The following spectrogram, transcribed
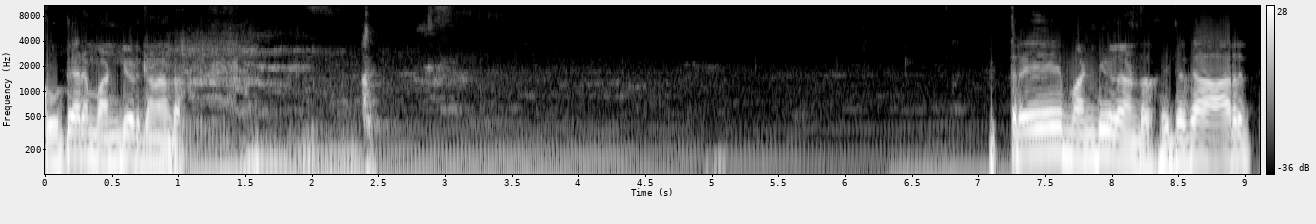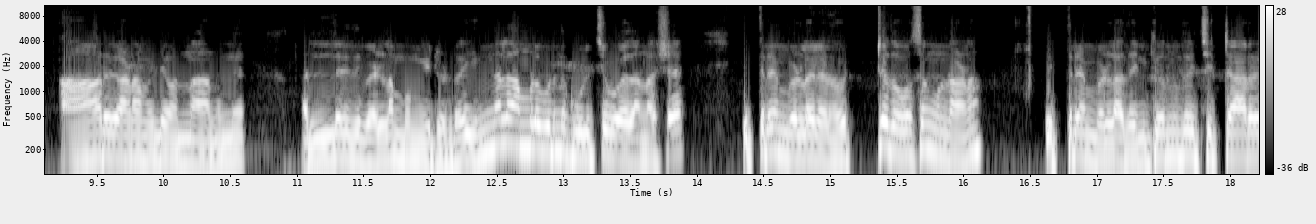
കൂട്ടുകാരൻ വണ്ടി എടുക്കണുണ്ടോ? ഇത്രയും വണ്ടികളുണ്ടോ? ഇതൊക്കെ ആറ് ആറ് കാണാൻ വേണ്ടി വന്നതാണ്. നല്ല രീതി വെള്ളം പൊങ്ങിയിട്ടുണ്ട്. ഇന്നലെ നമ്മൾ ഇവിടുന്ന് കുളിച്ചു പോയതാണ്. പക്ഷെ ഇത്രയും വെള്ളമില്ലായിരുന്നു. ഒറ്റ ദിവസം കൊണ്ടാണ് ഇത്രയും വെള്ളം. എനിക്കൊന്നത് ചിറ്റാറ്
